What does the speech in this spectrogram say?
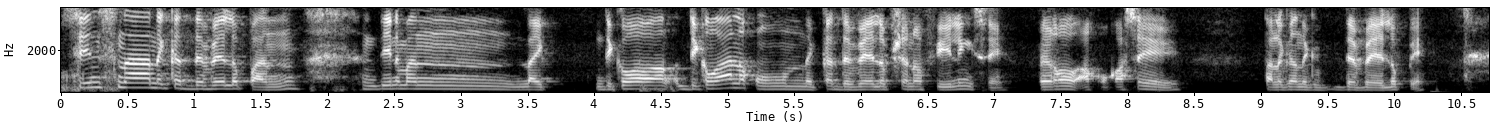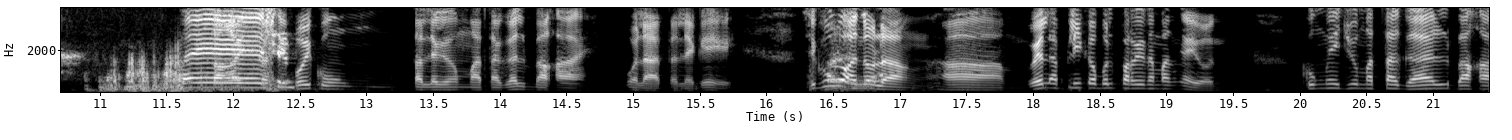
since na nagka-developan, hindi naman like hindi ko hindi ko alam kung nagka-develop siya ng feelings eh. Pero ako kasi talagang nag-develop eh. Eh, Sa akin kasi sim- boy, kung talagang matagal, baka wala talaga eh. Siguro Ay, ano lang, um, well, applicable pa rin naman ngayon. Kung medyo matagal, baka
